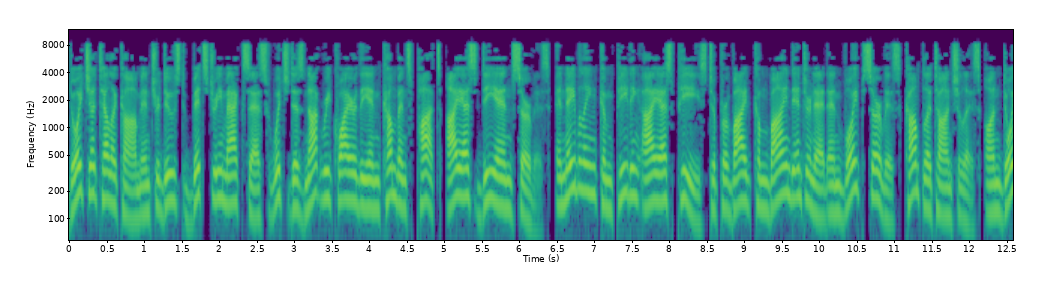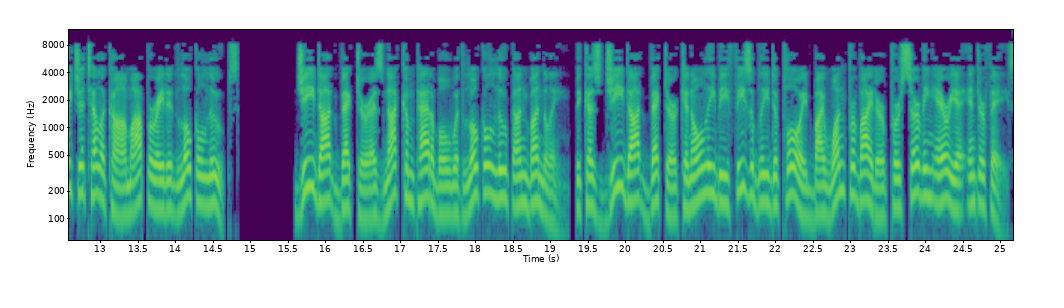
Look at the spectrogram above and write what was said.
Deutsche Telekom introduced Bitstream Access which does not require the incumbent's POTS, ISDN service, enabling competing ISPs to provide combined Internet and VoIP service on Deutsche Telekom-operated local loops. G.vector is not compatible with local loop unbundling, because G.vector can only be feasibly deployed by one provider per serving area interface.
